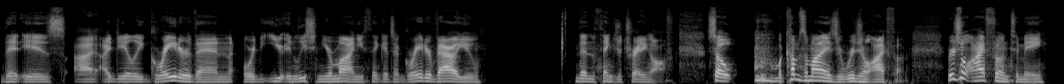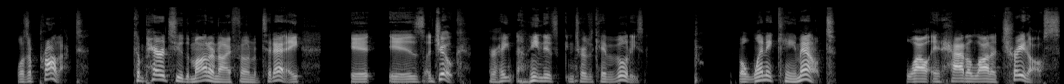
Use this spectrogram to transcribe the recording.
that is uh, ideally greater than, or at least in your mind, you think it's a greater value than the things you're trading off. So what comes to mind is the original iPhone. The original iPhone to me was a product. Compared to the modern iPhone of today, it is a joke, right? I mean, it's in terms of capabilities. But when it came out, while it had a lot of trade offs,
